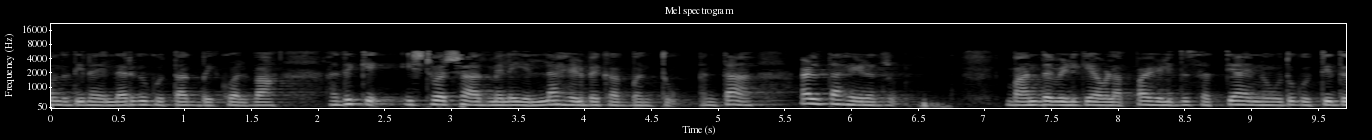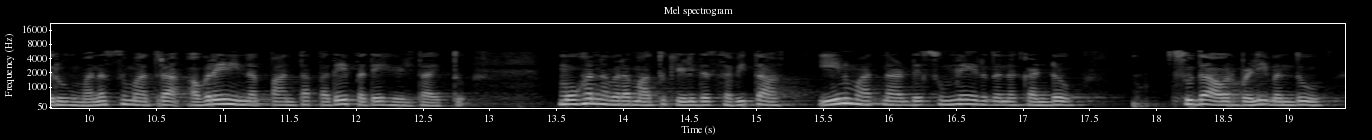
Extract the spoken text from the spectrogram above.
ಒಂದು ದಿನ ಎಲ್ಲರಿಗೂ ಗೊತ್ತಾಗ್ಬೇಕು ಅಲ್ವಾ? ಅದಕ್ಕೆ ಇಷ್ಟು ವರ್ಷ ಆದ್ಮೇಲೆ ಎಲ್ಲ ಹೇಳಬೇಕಾಗಿ ಬಂತು ಅಂತ ಅಳ್ತಾ ಹೇಳಿದ್ರು. ಬಾಂಧವ್ಯಳಿಗೆ ಅವಳಪ್ಪ ಹೇಳಿದ್ದು ಸತ್ಯ ಎನ್ನುವುದು ಗೊತ್ತಿದ್ದರೂ ಮನಸ್ಸು ಮಾತ್ರ ಅವರೇ ನಿನ್ನಪ್ಪ ಅಂತ ಪದೇ ಪದೇ ಹೇಳ್ತಾ ಇತ್ತು. ಮೋಹನ್ ಅವರ ಮಾತು ಕೇಳಿದ ಸವಿತಾ, ಏನು ಮಾತನಾಡದೆ ಸುಮ್ಮನೆ ಇರೋದನ್ನ ಕಂಡು ಸುಧಾ ಅವ್ರ ಬಳಿ ಬಂದು,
